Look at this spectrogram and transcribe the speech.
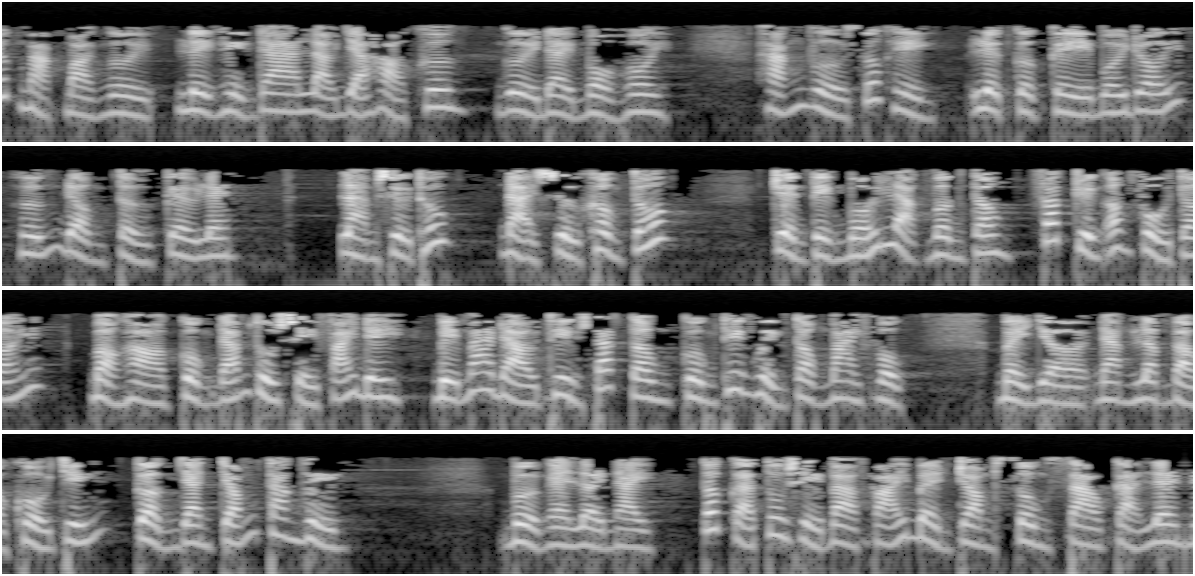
trước mặt mọi người liền hiện ra lão giả họ Khương, người đầy mồ hôi. Hắn vừa xuất hiện, liền cực kỳ bối rối hướng đồng tử kêu lên. Làm sự thúc, đại sự không tốt, trên tiền bối Lạc Vân Tông phát truyền âm phù tới, bọn họ cùng đám tu sĩ phái đi, bị ma đạo Thiên Sát Tông cùng Thiên huyện Tông mai phục, bây giờ đang lâm vào khổ chiến, cần nhanh chóng tăng viện. Vừa nghe lời này, tất cả tu sĩ bà phái bên trong xôn xao cả lên,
